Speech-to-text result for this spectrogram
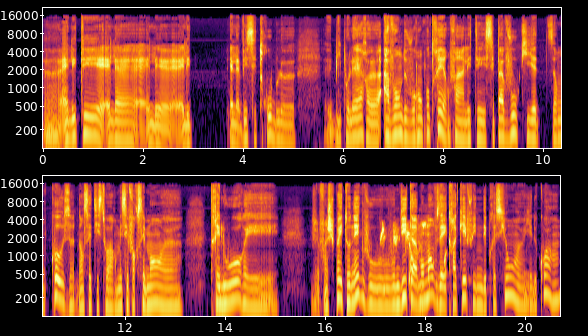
Euh, elle était, elle, elle, elle, elle, avait ses troubles euh, bipolaires avant de vous rencontrer. Enfin, elle était. C'est pas vous qui êtes en cause dans cette histoire, mais c'est forcément très lourd et Enfin, je suis pas étonnée que vous, vous me dites à un moment vous avez craqué, fait une dépression. Euh, il y a de quoi. Hein.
